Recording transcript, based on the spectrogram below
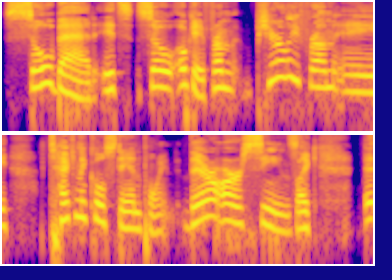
so bad. It's so okay from purely from a technical standpoint. There are scenes like uh,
